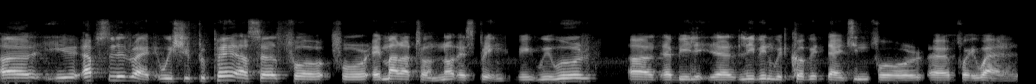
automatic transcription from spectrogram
Uh, you're absolutely right. We should prepare ourselves for, for a marathon, not a sprint. We, we will uh, be uh, living with COVID-19 for uh, for a while.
